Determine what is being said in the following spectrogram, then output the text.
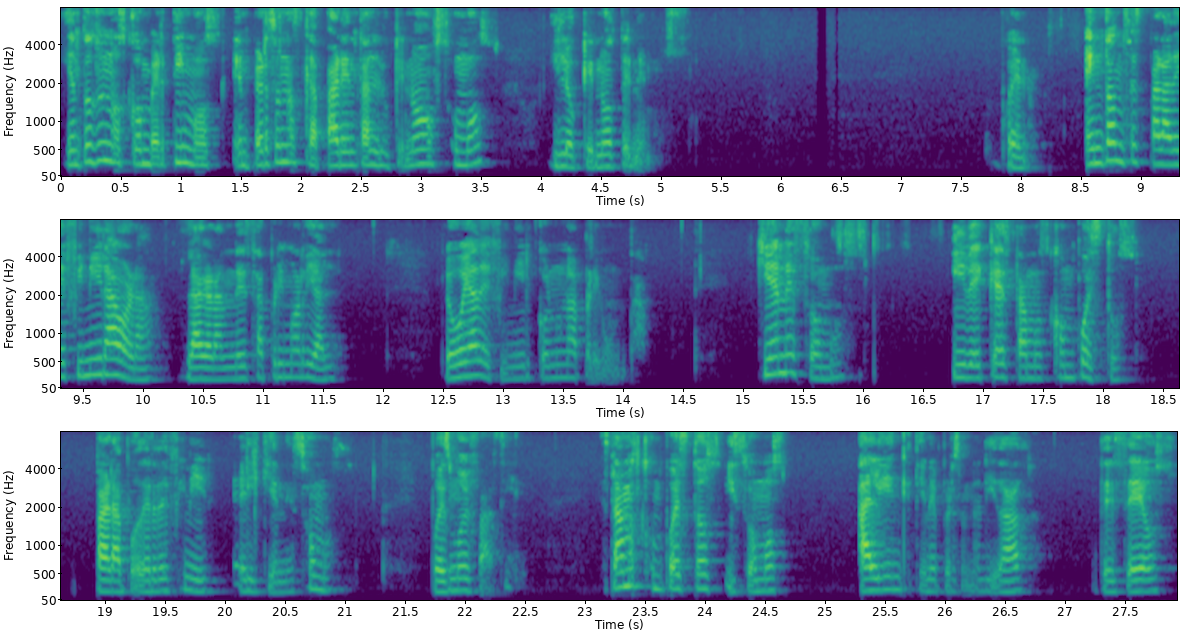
y entonces nos convertimos en personas que aparentan lo que no somos y lo que no tenemos. Bueno, entonces para definir ahora la grandeza primordial, lo voy a definir con una pregunta. ¿Quiénes somos y de qué estamos compuestos para poder definir el quiénes somos? Pues muy fácil. Estamos compuestos y somos alguien que tiene personalidad, deseos,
